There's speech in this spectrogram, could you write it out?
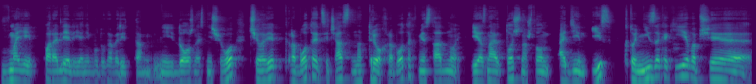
в моей параллели, я не буду говорить там ни должность, ничего, человек работает сейчас на трех работах вместо одной. И я знаю точно, что он один из кто ни за какие вообще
